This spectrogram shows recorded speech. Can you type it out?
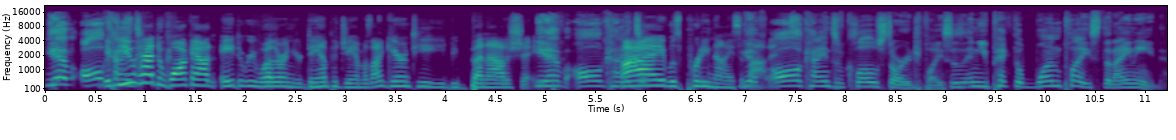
You have all If you had to walk out in eight degree weather in your damn pajamas, I guarantee you you'd be bent out of shape. you have all kinds. of, I was pretty nice you have about it. all kinds of clothes storage places, and you pick the one place that I need.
